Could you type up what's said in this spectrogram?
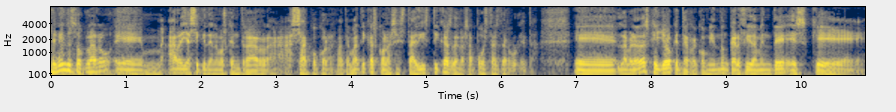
Teniendo esto claro, eh, ahora ya sí que tenemos que entrar a saco con las matemáticas, con las estadísticas de las apuestas de ruleta. Eh, la verdad es que yo lo que te recomiendo encarecidamente es que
